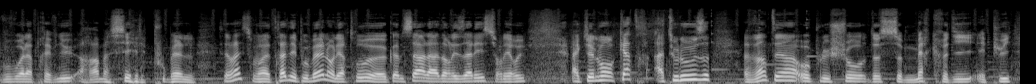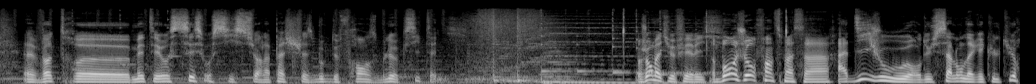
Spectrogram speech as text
Vous voilà prévenu à ramasser les poubelles. C'est vrai, souvent elles traînent les poubelles, on les retrouve euh, comme ça là dans les allées, sur les rues. Actuellement 4 à Toulouse, 21 au plus chaud de ce mercredi et puis euh, votre euh, météo c'est aussi sur la page Facebook de France Bleu Occitanie. Bonjour Mathieu Ferry. Bonjour Franz Massard. À 10 jours du salon de l'agriculture,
